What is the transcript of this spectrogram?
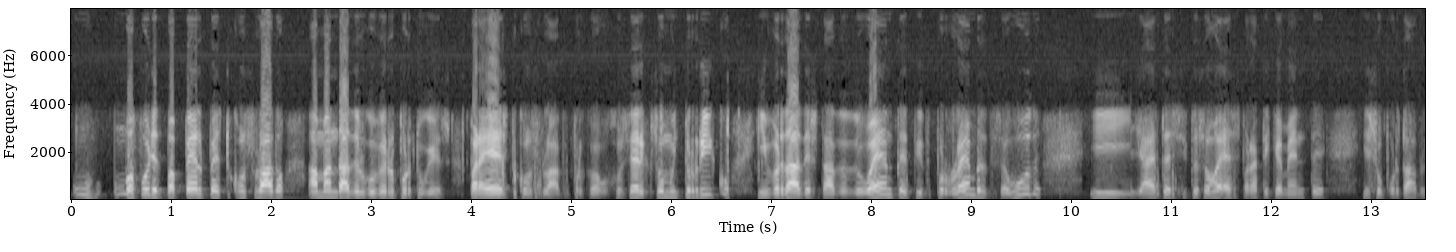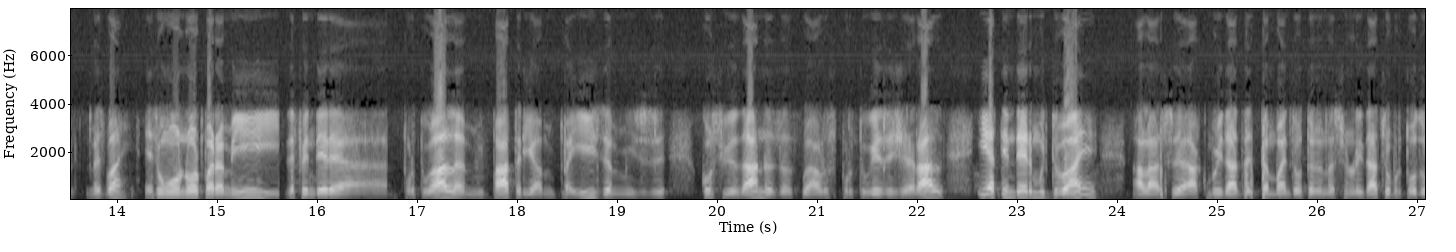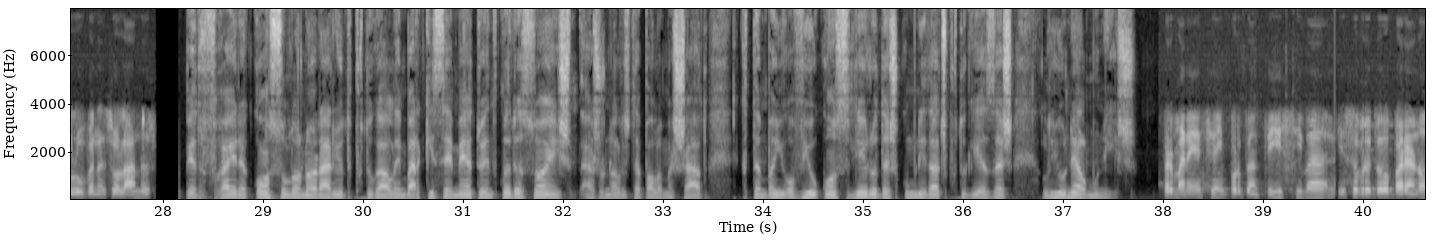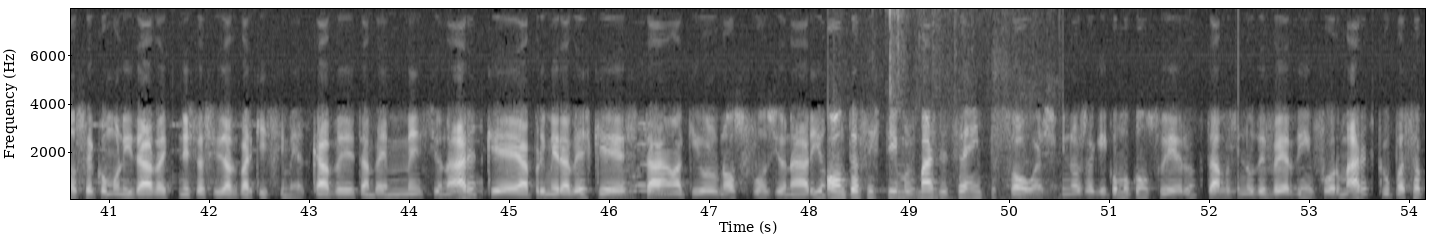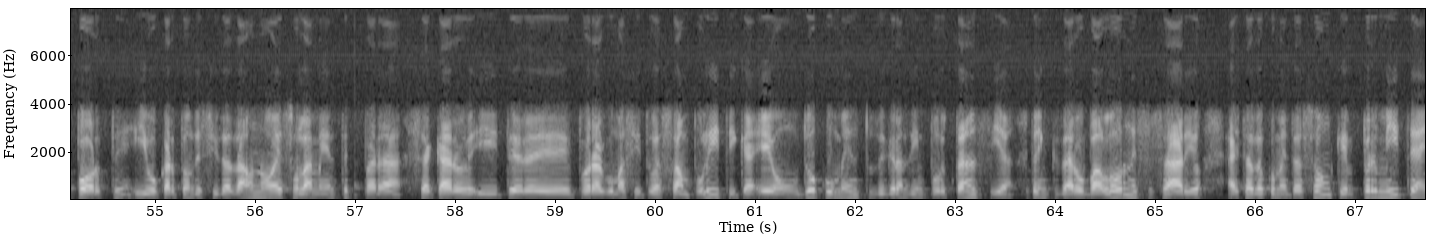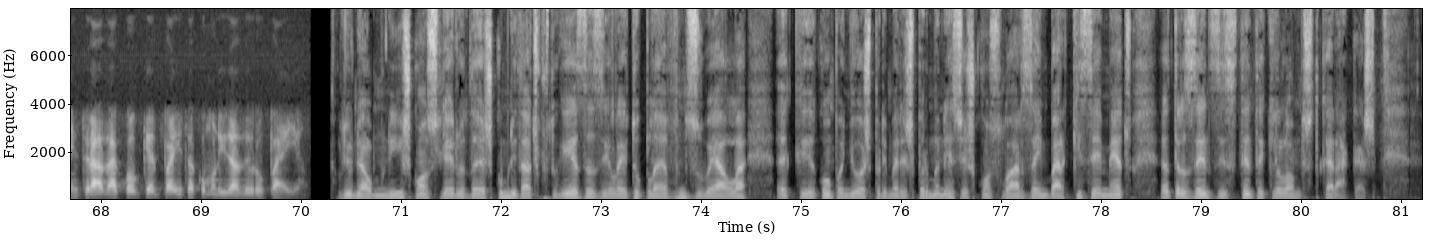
uma folha de papel para este consulado a mandar do governo português, para este consulado, porque eu considero que sou muito rico, em verdade estado doente, tido problemas de saúde, e já esta situação é praticamente insuportável. Mas bem, é um honor para mim defender a Portugal, a minha pátria, a meu país, a meus concidadãos, aos portugueses em geral, e atender muito bem à comunidade também de outras nacionalidades, sobretudo os venezuelanos. Pedro Ferreira, cônsul honorário de Portugal em Barquisimeto, em declarações à jornalista Paula Machado, que também ouviu o conselheiro das comunidades portuguesas, Lionel Muniz permanência importantíssima e, sobretudo, para a nossa comunidade nesta cidade de Barquisimeto. Cabe também mencionar que é a primeira vez que estão aqui o nosso funcionário. Ontem assistimos mais de 100 pessoas e nós aqui, como conselheiro, estamos no dever de informar que o passaporte e o cartão de cidadão não é solamente para sacar e ter eh, por alguma situação política, é um documento de grande importância. Tem que dar o valor necessário a esta documentação que permite a entrada a qualquer país da comunidade europeia. Lionel Muniz, conselheiro das comunidades portuguesas, eleito pela Venezuela, que acompanhou as primeiras permanências consulares em Barquisimeto, a 370 km de Caracas.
